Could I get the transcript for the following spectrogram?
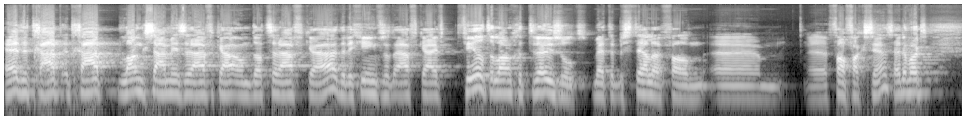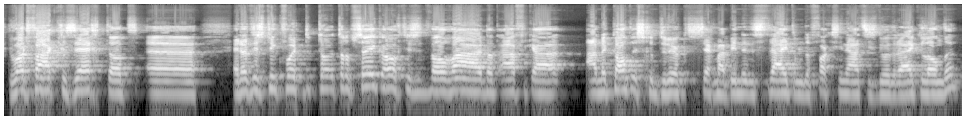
Het, gaat, het gaat langzaam in Zuid-Afrika, omdat Zuid-Afrika, de regering van Zuid-Afrika, heeft veel te lang getreuzeld met het bestellen van, uh, van vaccins. Er, wordt, er wordt vaak gezegd dat, en dat is natuurlijk voor, tot, tot op zekere hoogte is het wel waar, dat Afrika aan de kant is gedrukt, zeg maar, binnen de strijd om de vaccinaties door de rijke landen.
